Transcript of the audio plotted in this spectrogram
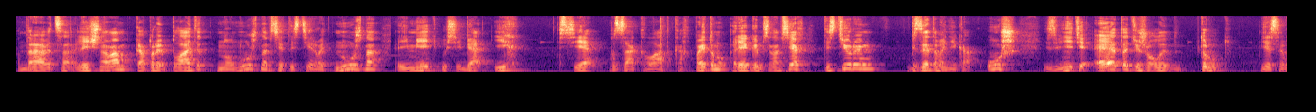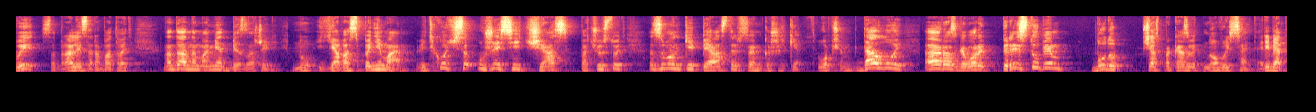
нравятся лично вам, которые платят, но нужно все тестировать. Нужно иметь у себя их все в закладках. Поэтому регаемся на всех, тестируем, без этого никак. Уж, извините, это тяжелый труд. Если вы собрались зарабатывать на данный момент без вложений. Ну, я вас понимаю, ведь хочется уже сейчас почувствовать звонкие пиастры в своем кошельке. В общем, долой разговоры, приступим. Буду сейчас показывать новый сайт. Ребят,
